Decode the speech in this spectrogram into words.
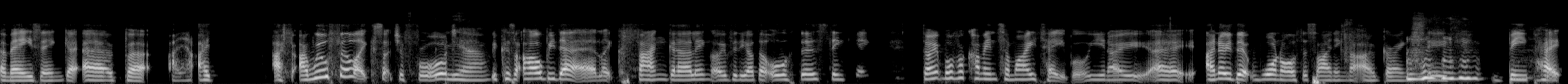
amazing. Uh, but I, I I, I will feel like such a fraud yeah. because I'll be there like fangirling over the other authors thinking don't bother coming to my table you know uh, I know that one author signing that I'm going to B page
